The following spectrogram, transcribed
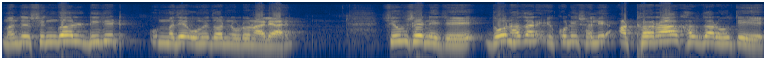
म्हणजे सिंगल डिजिट मध्ये उमेदवार निवडून आले आहेत. शिवसेनेचे दोन हजार एकोणीस साली अठरा खासदार होते.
